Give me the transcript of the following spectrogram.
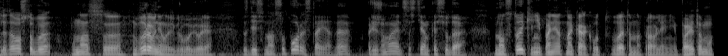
Для того, чтобы у нас э, выровнялось, грубо говоря, здесь у нас упоры стоят, да, прижимается стенка сюда. Но стойки непонятно как, вот в этом направлении. Поэтому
